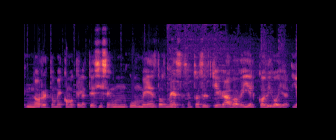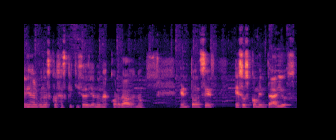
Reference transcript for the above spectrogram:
no retomé como que la tesis en un, mes, dos meses, entonces llegaba, veía el código y, había algunas cosas que quizás ya no me acordaba, ¿no? Entonces, esos comentarios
